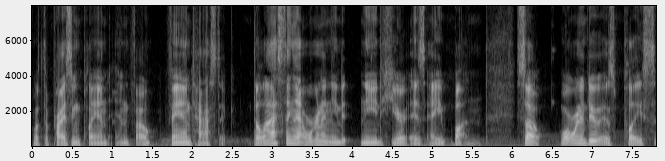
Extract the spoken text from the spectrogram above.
with the pricing plan info. Fantastic. The last thing that we're gonna need, need here is a button. So what we're gonna do is place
